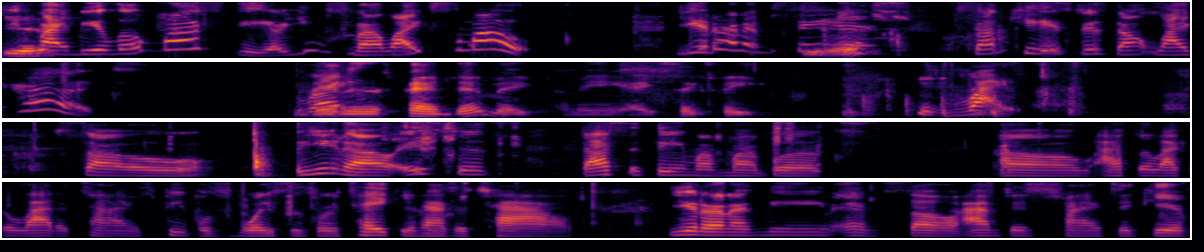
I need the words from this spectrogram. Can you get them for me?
You Yeah. might be a little musty or you smell like smoke. You know what I'm saying? Yeah. Some kids just don't like hugs. Right? Then in this pandemic, I mean, a six feet. Right. So, you know, it's just that's the theme of my books. Um, I feel like a lot of times people's voices were taken as a child. You know what I mean? And so I'm just trying to give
